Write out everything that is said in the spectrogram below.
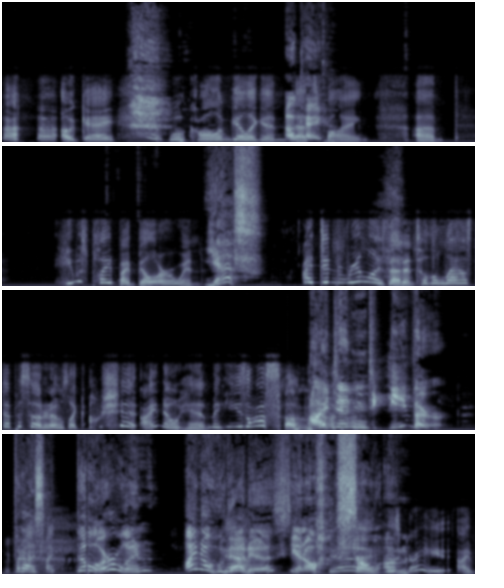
okay, we'll call him Gilligan. That's fine. Um, he was played by Bill Irwin. yes. I didn't realize that until the last episode, and I was like, "Oh shit, I know him, and he's awesome." I didn't either. But I was like, Bill Irwin, I know who that is, you know. Yeah, so he's um, great. I've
